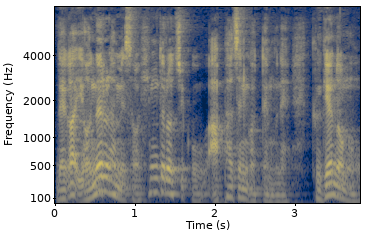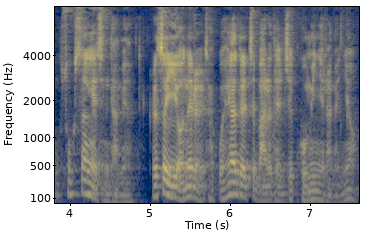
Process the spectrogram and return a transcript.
내가 연애를 하면서 힘들어지고 아파지는 것 때문에 그게 너무 속상해진다면 그래서 이 연애를 자꾸 해야 될지 말아야 될지 고민이라면요.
